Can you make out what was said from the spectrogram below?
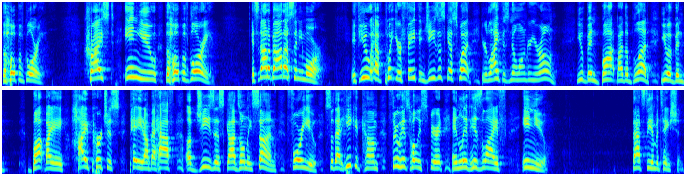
the hope of glory. Christ in you, the hope of glory. It's not about us anymore. If you have put your faith in Jesus, guess what? Your life is no longer your own. You've been bought by the blood. You have been bought by a high purchase paid on behalf of Jesus, God's only Son, for you, so that He could come through His Holy Spirit and live His life in you. That's the invitation.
